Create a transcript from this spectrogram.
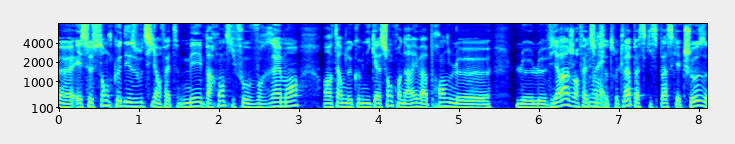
Euh, et ce sont que des outils en fait. Mais par contre, il faut vraiment, en termes de communication, qu'on arrive à prendre le, le, le virage en fait sur ce truc-là parce qu'il se passe quelque chose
